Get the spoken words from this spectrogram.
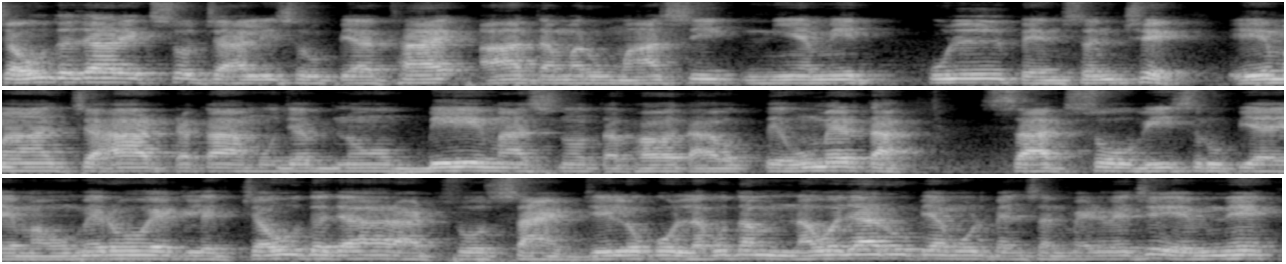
ચૌદ હજાર એકસો ચાલીસ રૂપિયા થાય. આ તમારું માસિક નિયમિત કુલ પેન્શન છે. એમાં ચાર ટકા મુજબનો બે માસનો તફાવત આ વખતે ઉમેરતા સાતસો વીસ રૂપિયા એમાં ઉમેરો, એટલે ચૌદ હજાર આઠસો સાઠ. જે લોકો લઘુત્તમ નવ હજાર રૂપિયા મૂળ પેન્શન મેળવે છે, એમને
